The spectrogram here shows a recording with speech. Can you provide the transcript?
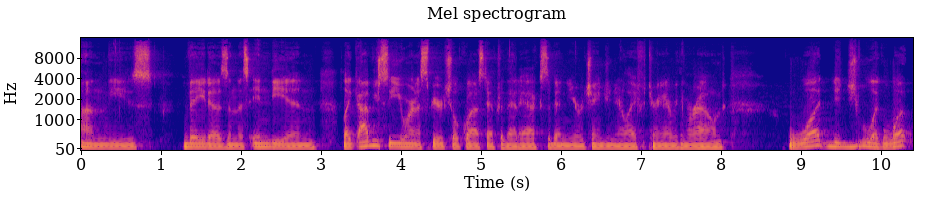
on these Vedas and this Indian? Like, obviously, you were on a spiritual quest after that accident. You were changing your life, turning everything around. What did you like? What?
